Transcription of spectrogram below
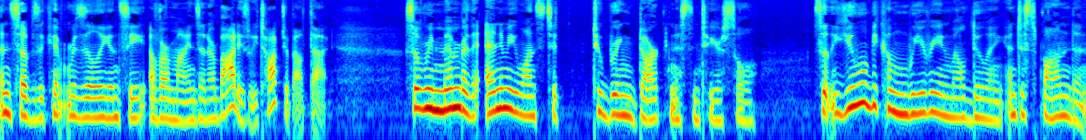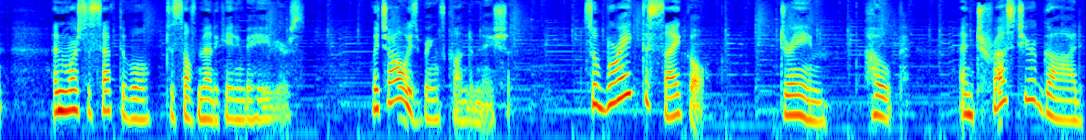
and subsequent resiliency of our minds and our bodies. We talked about that. So remember, the enemy wants to, to bring darkness into your soul so that you will become weary and well doing and despondent and more susceptible to self medicating behaviors which always brings condemnation. So break the cycle, dream, hope, and trust your God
